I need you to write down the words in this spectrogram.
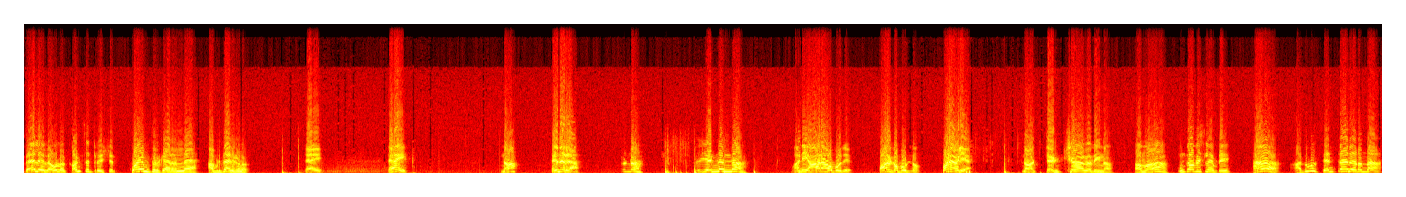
வேலையில அவ்வளவு கான்சென்ட்ரேஷன் கோயம்புத்தூர்காரன்ல அப்படித்தான் இருக்கணும். டேய் டேய் நான் அண்ணா, என்னங்கண்ணா மணி ஆறாவ போகுது. பார்க்க போட்டோம். போட வெளிய. நான் டென்ஷன் ஆகாதீங்கண்ணா. ஆமா உங்க ஆபீஸ்ல எப்படி? ஆ, அதுவும் சென்ட்ரல் இடம் தான்.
